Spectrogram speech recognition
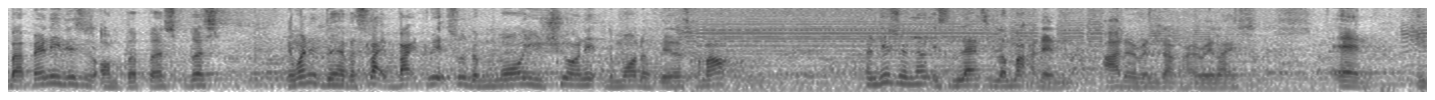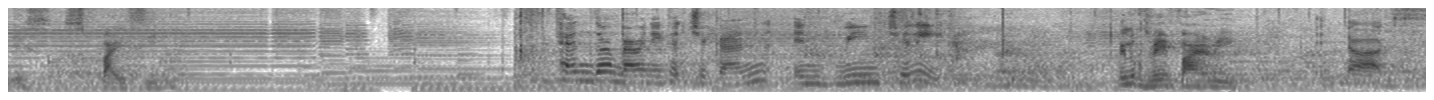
But apparently this is on purpose because they want it to have a slight bite to it, so the more you chew on it, the more the flavors come out. And this rendang is less lemak than other rendang, I realize. And it is spicy. Tender marinated chicken in green chili. It looks very fiery. It does.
